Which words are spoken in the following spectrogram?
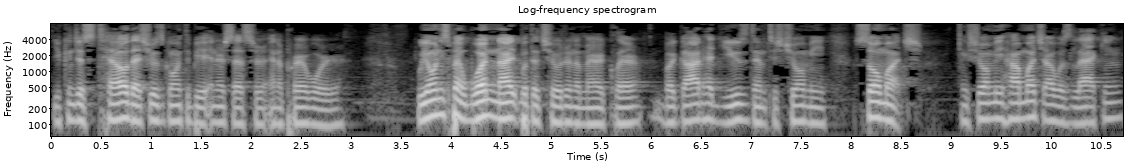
you can just tell that she was going to be an intercessor and a prayer warrior. We only spent one night with the children of Mary Claire, but God had used them to show me so much. He showed me how much I was lacking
